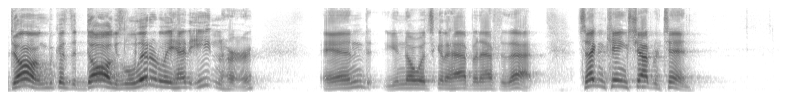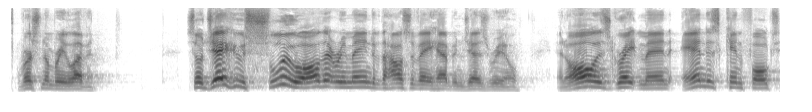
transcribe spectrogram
dung because the dogs literally had eaten her. And you know what's going to happen after that. 2 Kings chapter 10, verse number 11. So Jehu slew all that remained of the house of Ahab in Jezreel, and all his great men, and his kinfolks,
